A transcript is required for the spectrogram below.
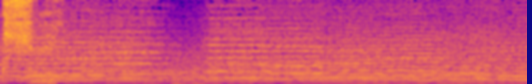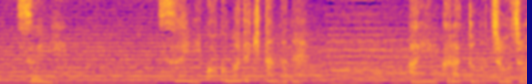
百層ついについにここまで来たんだね。アインクラッドの頂上。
